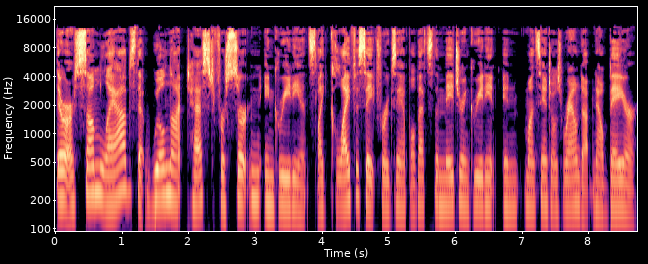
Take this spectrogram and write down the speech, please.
there are some labs that will not test for certain ingredients, like glyphosate, for example. That's the major ingredient in Monsanto's Roundup, now Bayer.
